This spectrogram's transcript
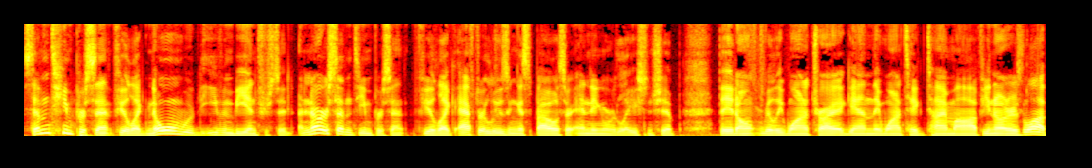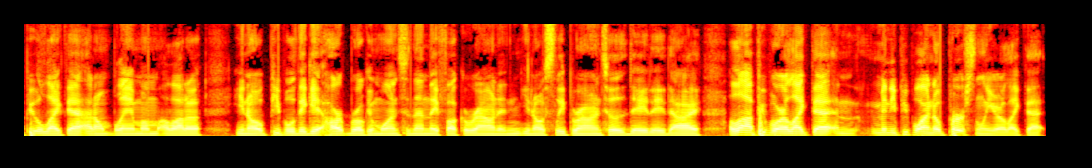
17% feel like no one would even be interested. Another 17% feel like after losing a spouse or ending a relationship, they don't really want to try again. They want to take time off. You know, there's a lot of people like that. I don't blame them. A lot of, you know, people, they get heartbroken once and then they fuck around and, you know, sleep around until the day they die. A lot of people are like that, and many people I know personally are like that.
